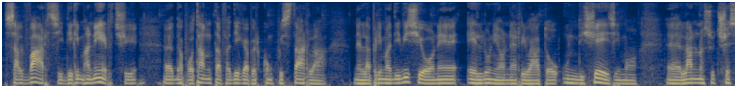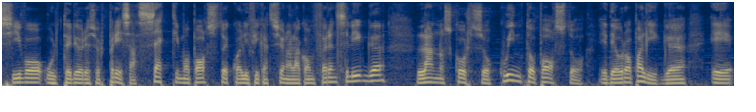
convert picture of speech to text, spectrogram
salvarsi, di rimanerci eh, dopo tanta fatica per conquistarla nella prima divisione e l'Unione è arrivato undicesimo. Eh, l'anno successivo ulteriore sorpresa, settimo posto e qualificazione alla Conference League. L'anno scorso quinto posto ed Europa League e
